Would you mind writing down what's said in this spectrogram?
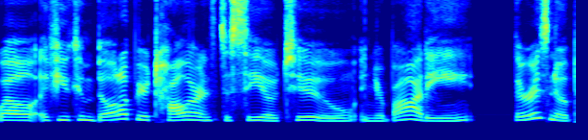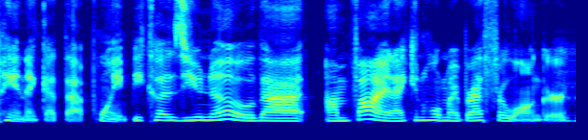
well if you can build up your tolerance to co2 in your body there is no panic at that point because you know that I'm fine. I can hold my breath for longer.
